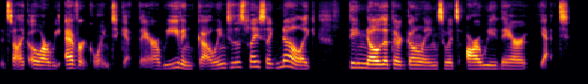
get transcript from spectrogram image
It's not like, Oh, are we ever going to get there? Are we even going to this place? Like, no, like they know that they're going. So it's, Are we there yet?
